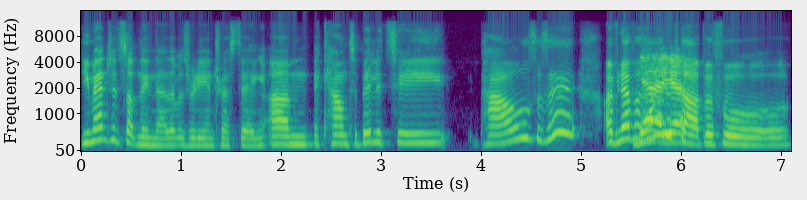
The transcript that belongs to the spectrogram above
You mentioned something there that was really interesting. Um, accountability pals, is it? I've never yeah, heard yeah. of that before.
